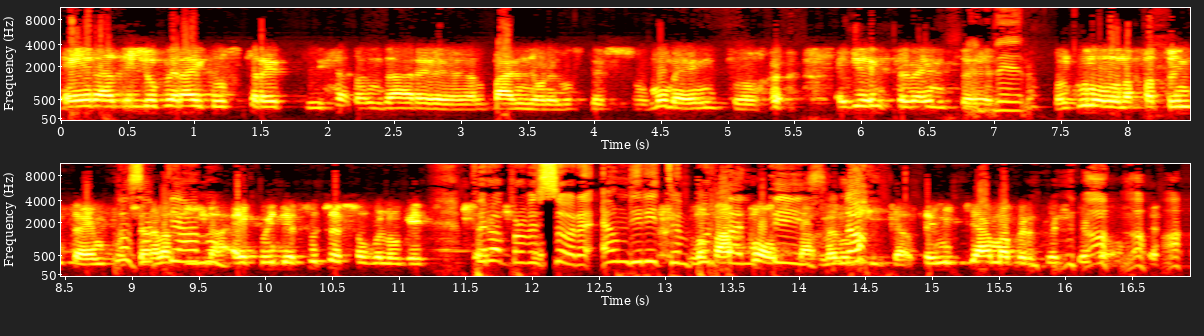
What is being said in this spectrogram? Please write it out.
Era degli operai costretti ad andare al bagno nello stesso momento, evidentemente qualcuno non ha fatto in tempo, c'era la fila e quindi è successo quello che... Però professore, è un diritto importantissimo. Lo fa apposta, me lo no. dica, se mi chiama per queste no, cose. No.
